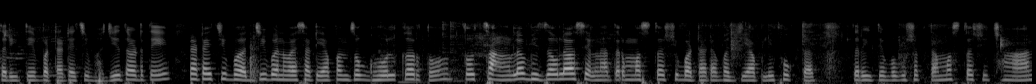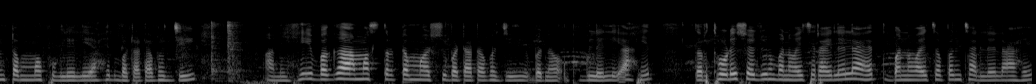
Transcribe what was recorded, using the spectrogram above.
तर इथे बटाट्याची भजी तळते बटाट्याची भजी बनवायसाठी आपण जो घोल करतो तो चांगलं भिजवला असेल ना तर मस्त अशी बटाटा भजी आपली फुगतात. तर इथे बघू शकता मस्त अशी छान टम्म फुगलेली आहेत बटाटा भजी. आणि हे बघा मस्त टम्म अशी बटाटा भजी बनव फुगलेली आहेत. तर थोडेसे अजून बनवायचे राहिलेले आहेत. बनवायचं पण चाललेलं आहे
